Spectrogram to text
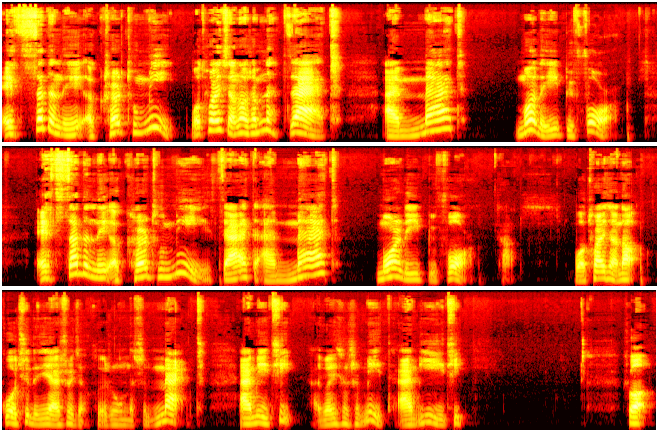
It suddenly occurred to me，我突然想到什么呢？That I met Molly before. It suddenly occurred to me that I met Molly before. 啊，我突然想到过去的一件事情，所以用的是 met，m-e-t 啊，原型是 meet，m-e-e-t。说，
